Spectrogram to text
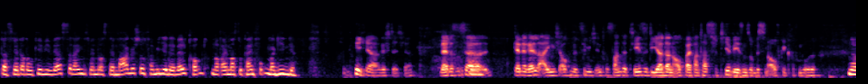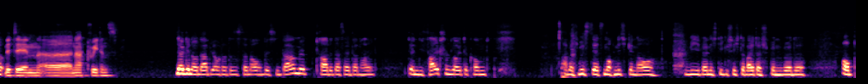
das wäre doch okay, wie wäre es denn eigentlich, wenn du aus der magischen Familie der Welt kommst und auf einmal hast du keinen Funken Magie in dir? Ja, richtig, ja. Ja, das ist ja generell eigentlich auch eine ziemlich interessante These, die ja dann auch bei Fantastische Tierwesen so ein bisschen aufgegriffen wurde. Ja. Mit dem, äh, nach Credence. Ja, genau, da habe ich auch noch, das ist dann auch ein bisschen damit, gerade dass er dann halt in die falschen Leute kommt. Aber ich wüsste jetzt noch nicht genau, wie, wenn ich die Geschichte weiterspinnen würde, ob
